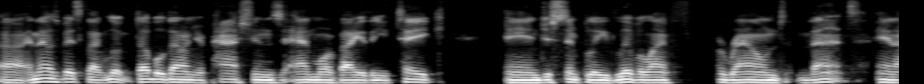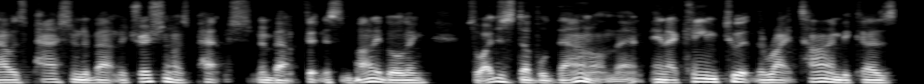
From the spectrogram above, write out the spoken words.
Uh, and that was basically like, look, double down on your passions, add more value than you take, and just simply live a life around that. And I was passionate about nutrition. I was passionate about fitness and bodybuilding. So I just doubled down on that. And I came to it the right time because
